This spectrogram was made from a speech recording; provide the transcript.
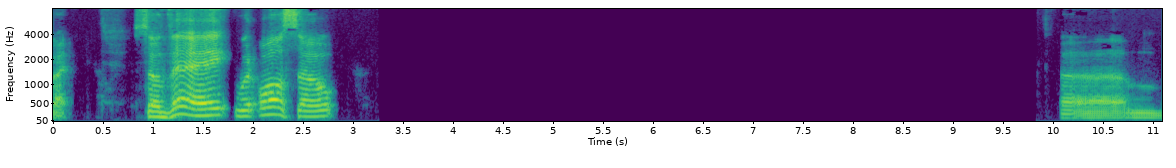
right. so they would also um,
